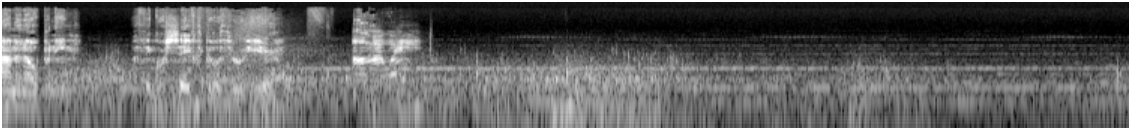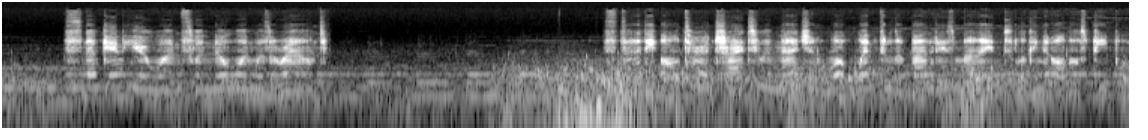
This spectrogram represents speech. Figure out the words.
Found an opening. I think we're safe to go through here. On my way. Snuck in here once when no one was around. Stood at the altar and tried to imagine what went through the Padre's mind looking at all those people.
